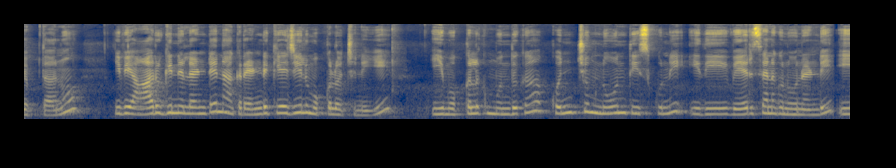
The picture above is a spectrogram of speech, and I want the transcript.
చెప్తాను. ఇవి ఆరు గిన్నెలు అంటే నాకు రెండు కేజీలు ముక్కలు వచ్చినాయి ఈ ముక్కలకు ముందుగా కొంచెం నూనె తీసుకుని ఇది వేరుశనగ నూనె అండి ఈ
